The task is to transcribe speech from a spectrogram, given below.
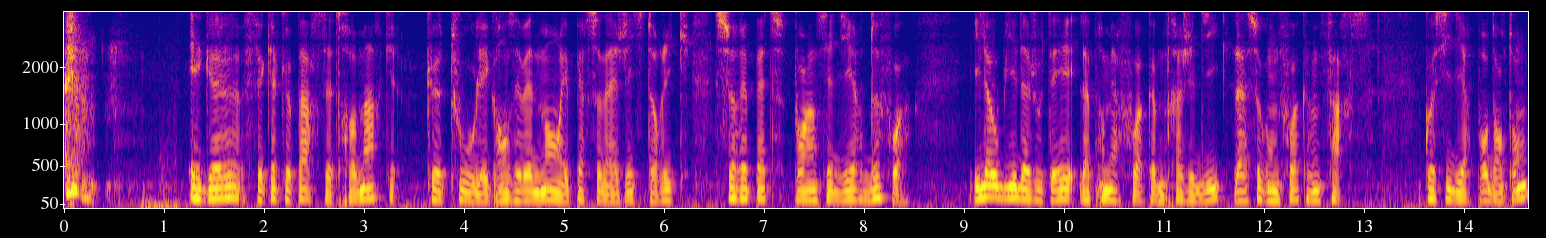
Hegel fait quelque part cette remarque que tous les grands événements et personnages historiques se répètent pour ainsi dire deux fois. Il a oublié d'ajouter la première fois comme tragédie, la seconde fois comme farce. Qu'aussi dire pour Danton,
